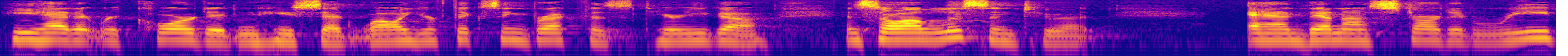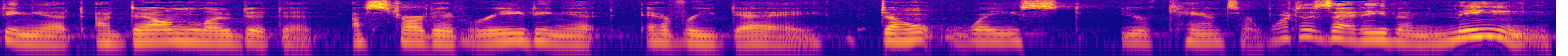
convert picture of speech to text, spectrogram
He had it recorded, and he said, While you're fixing breakfast, here you go. And so I listened to it. And then I started reading it. I downloaded it. I started reading it every day. Don't waste your cancer. What does that even mean?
